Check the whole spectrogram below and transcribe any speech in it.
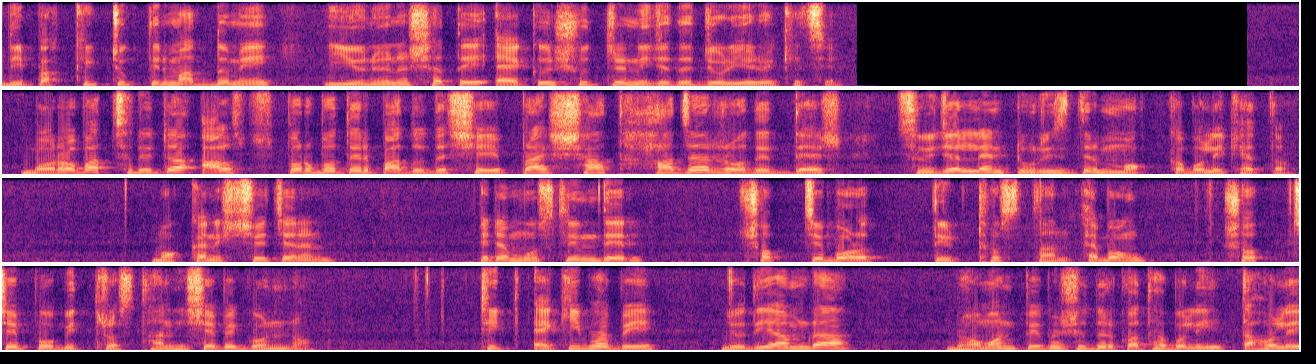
দ্বিপাক্ষিক চুক্তির মাধ্যমে ইউনিয়নের সাথে একই সূত্রে নিজেদের জড়িয়ে রেখেছে। বরফ আচ্ছাদিত আলপস পর্বতের পাদদেশে প্রায় সাত হাজার হ্রদের দেশ সুইজারল্যান্ড ট্যুরিস্টদের মক্কা বলে খ্যাত। মক্কা নিশ্চয়ই চেনেন? এটা মুসলিমদের সবচেয়ে বড় তীর্থস্থান এবং সবচেয়ে পবিত্র স্থান হিসেবে গণ্য। ঠিক একইভাবে যদি আমরা ভ্রমণ পিপাসুদের কথা বলি, তাহলে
